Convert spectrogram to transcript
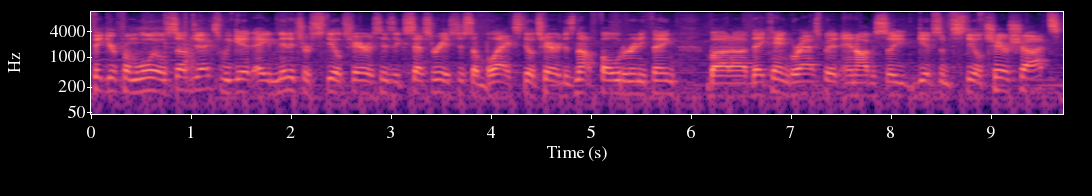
figure from Loyal Subjects. We get a miniature steel chair as his accessory. It's just a black steel chair. It does not fold or anything, but uh, they can grasp it and obviously give some steel chair shots.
